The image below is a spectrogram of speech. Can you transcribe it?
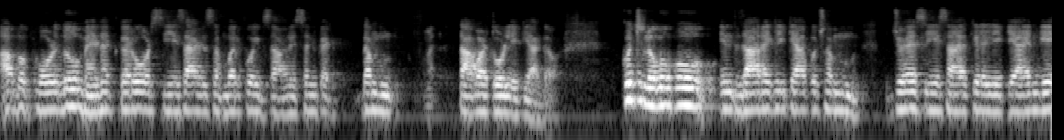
अब फोड़ दो, मेहनत करो और सी एस आई दिसंबर को एग्जामिनेशन का एकदम ताबड़तोड़ लेके आ जाओ। कुछ लोगों को इंतज़ार है कि क्या कुछ हम जो है सी एस आई के लिए लेके आएँगे।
